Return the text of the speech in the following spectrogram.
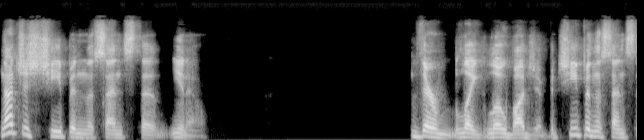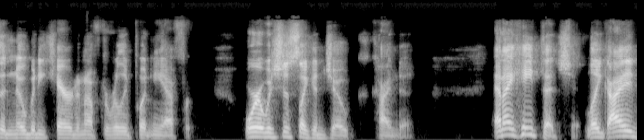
not just cheap in the sense that you know they're like low budget, but cheap in the sense that nobody cared enough to really put any effort, or it was just like a joke kind of. And I hate that shit. Like I,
